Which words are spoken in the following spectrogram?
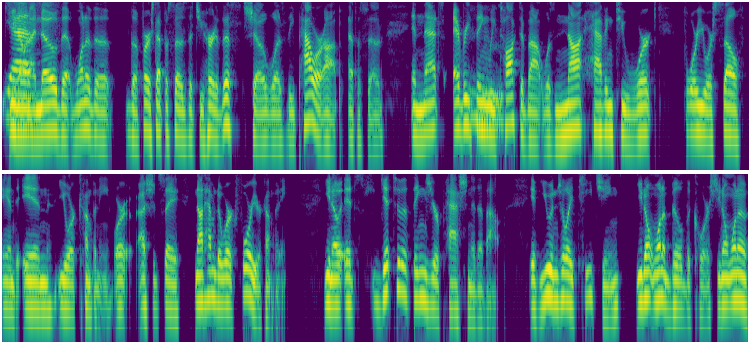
Yes. You know, and I know that one of the the first episodes that you heard of this show was the Power Up episode. And that's everything mm. we talked about was not having to work for yourself and in your company, or I should say, not having to work for your company. You know, it's get to the things you're passionate about. If you enjoy teaching, you don't want to build the course. You don't want to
